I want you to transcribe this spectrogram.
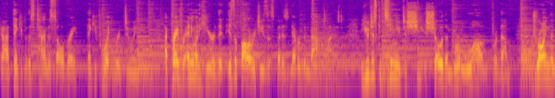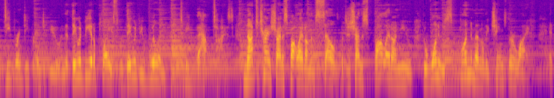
God, thank you for this time to celebrate. Thank you for what you are doing. I pray for anyone here that is a follower of Jesus but has never been baptized. You just continue to show them your love for them drawing them deeper and deeper into you, and that they would be at a place where they would be willing to be baptized, not to try and shine a spotlight on themselves, but to shine the spotlight on you, the one who has fundamentally changed their life at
